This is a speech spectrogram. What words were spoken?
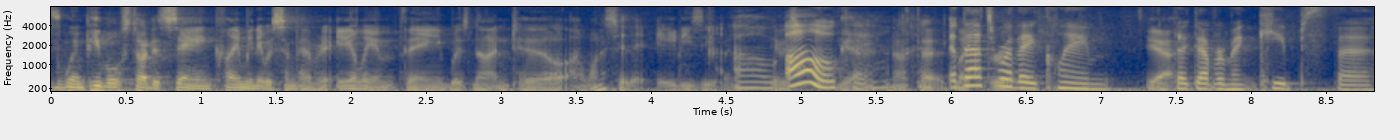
But it, when people started saying, claiming it was some kind of an alien thing, it was not until, I want to say the 80s even. Oh. Was- Oh, okay. yeah, not that, like, That's where they claim Yeah. the government keeps the,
